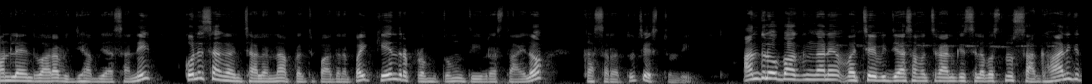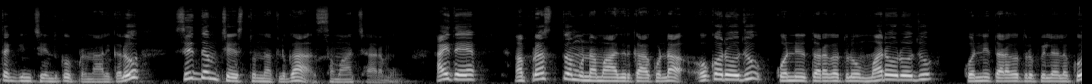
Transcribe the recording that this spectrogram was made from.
ఆన్లైన్ ద్వారా విద్యాభ్యాసాన్ని కొనసాగించాలన్న ప్రతిపాదనపై కేంద్ర ప్రభుత్వం తీవ్ర స్థాయిలో కసరత్తు చేస్తుంది. అందులో భాగంగానే వచ్చే విద్యా సంవత్సరానికి సిలబస్ను సగానికి తగ్గించేందుకు ప్రణాళికలు సిద్ధం చేస్తున్నట్లుగా సమాచారము అయితే ప్రస్తుతం ఉన్న మాదిరి కాకుండా ఒకరోజు కొన్ని తరగతులు మరో రోజు కొన్ని తరగతుల పిల్లలకు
